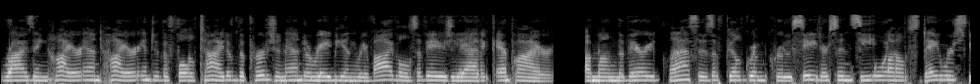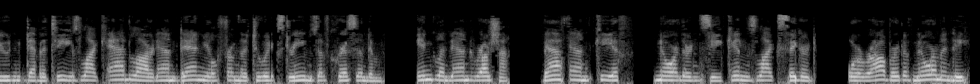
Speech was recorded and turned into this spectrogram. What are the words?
rising higher and higher into the full tide of the Persian and Arabian revivals of Asiatic empire. Among the varied classes of pilgrim crusaders in Ceolwulf's day were student devotees like Adelard and Daniel from the two extremes of Christendom, England and Russia, Bath and Kiev, northern sea kings like Sigurd, or Robert of Normandy,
